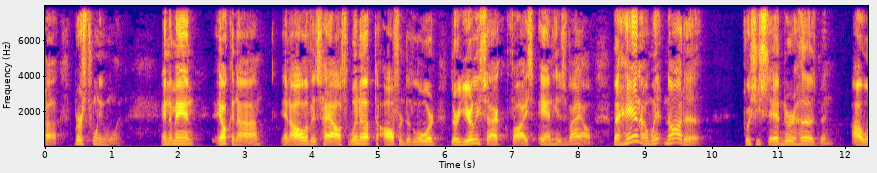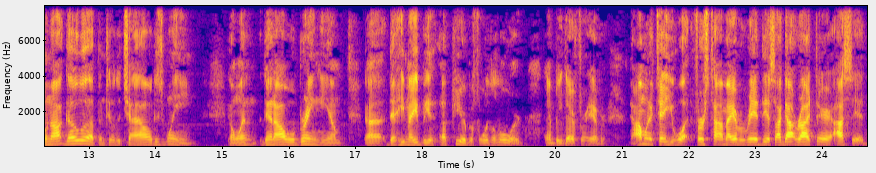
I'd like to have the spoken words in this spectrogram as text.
uh, verse 21. And the man Elkanah and all of his house went up to offer to the Lord their yearly sacrifice and his vow. But Hannah went not up, for she said to her husband, I will not go up until the child is weaned. And when, then I will bring him uh, that he may be, appear before the Lord and be there forever. Now, I'm going to tell you what, first time I ever read this, I got right there. I said,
